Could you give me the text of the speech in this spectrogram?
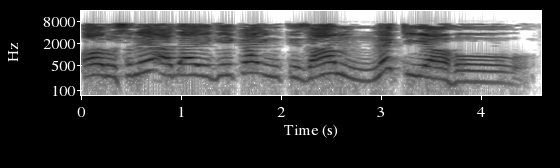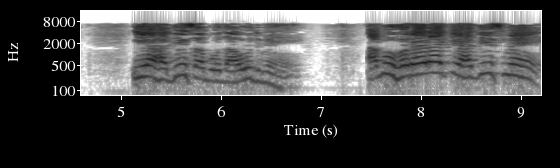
اور اس نے ادائیگی کا انتظام نہ کیا ہو۔ یہ حدیث ابو داود میں ہے۔ ابو حریرا کی حدیث میں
